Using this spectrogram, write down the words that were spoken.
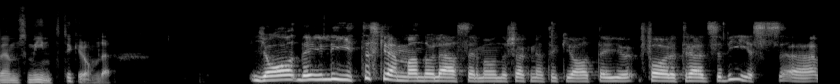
vem som inte tycker om det? Ja, det är lite skrämmande att läsa de här undersökningarna tycker jag. Att det är ju företrädesvis eh,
